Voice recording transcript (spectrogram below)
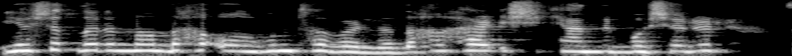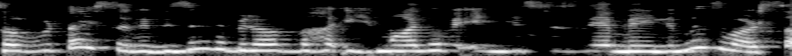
yaşıtlarından daha olgun tavırlı, daha her işi kendi başarır tavırdaysa ve bizim de biraz daha ihmale ve ilgisizliğe meylimiz varsa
